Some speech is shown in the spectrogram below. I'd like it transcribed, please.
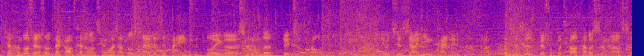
其实很多选手在刚才那种情况下都是来得及反应去做一个升龙的对峙跳的，尤其是像英泰那种，对吧？其实对手不跳他都想到要升。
